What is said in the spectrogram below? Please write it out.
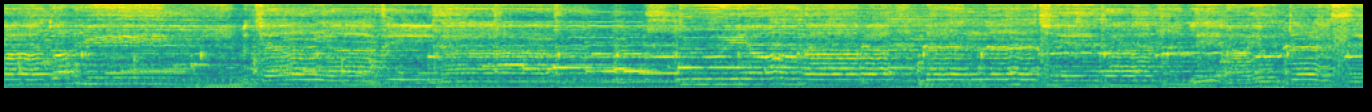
ပါသွားပြီမချရသေးတာသူရောငါပါနန်းချင်ကလေအယုံတဆ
